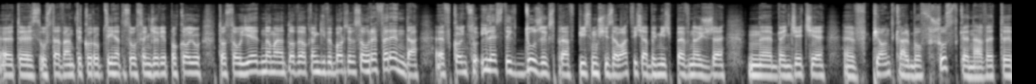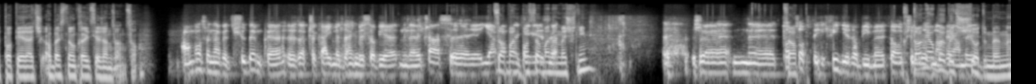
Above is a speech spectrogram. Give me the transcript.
E, to jest ustawa antykorupcyjna, to są sędziowie pokoju, to są jednomandatowe okręgi wyborcze, to są referenda. E, w końcu ile z tych dużych spraw PiS musi załatwić, aby mieć pewność, że będziecie w piątkę albo w szóstkę nawet popierać obecną koalicję rządzącą? A może nawet siódemkę. Zaczekajmy, dajmy sobie czas. Ja co pan nadzieję, poseł ma że... na myśli? Że to, co? co w tej chwili robimy, to o czym Kto miałby być siódmym?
